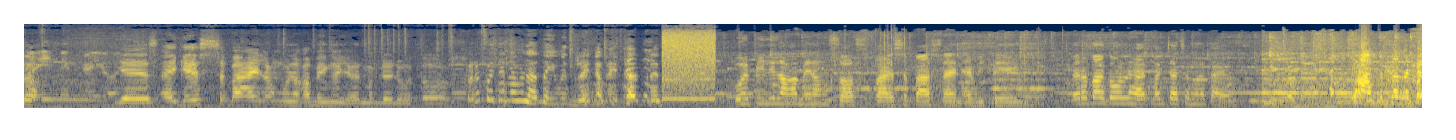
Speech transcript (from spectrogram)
So, kakainin ngayon. Yes, I guess sa bahay lang muna kami ngayon magluluto. Pero pwede naman natin i-withdraw yung 800. Pumipili lang kami ng sauce para sa pasta and everything. Pero bago ang lahat, mag-chat muna tayo. Gago talaga.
